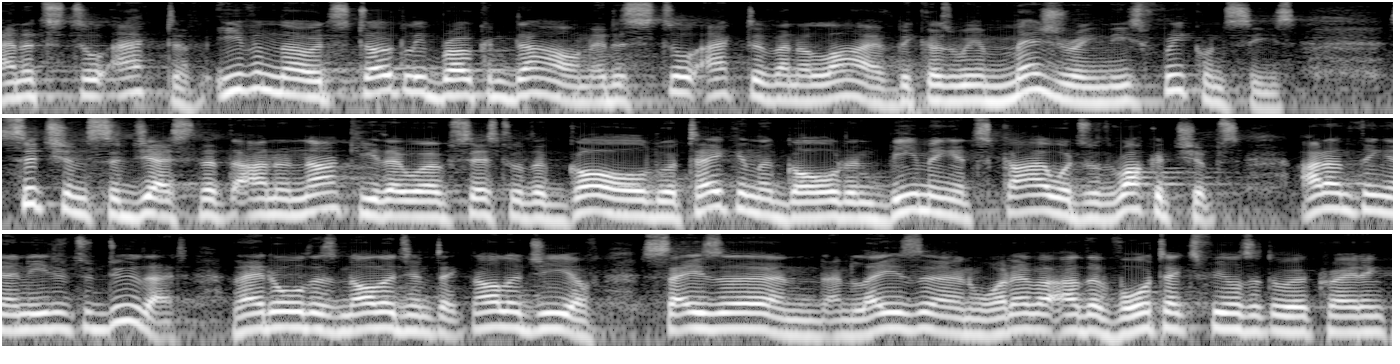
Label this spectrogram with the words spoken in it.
And it's still active. Even though it's totally broken down, it is still active and alive because we're measuring these frequencies. Sitchin suggests that the Anunnaki, they were obsessed with the gold were taking the gold and beaming it skywards with rocket ships. I don't think they needed to do that. They had all this knowledge and technology of Saser and, and laser and whatever other vortex fields that they were creating.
